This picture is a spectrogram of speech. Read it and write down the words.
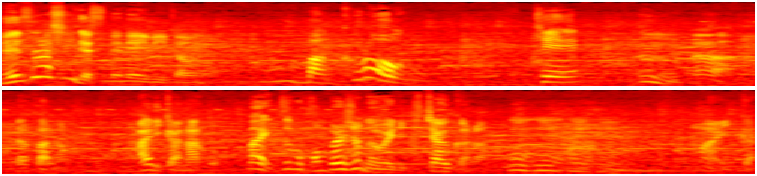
ー珍しいですねネイビー買うの。まあ黒系。うん。だからありかなと。まあいつもコンプレッションの上に着ちゃうから。うんうんうんうん。まあいいかな。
